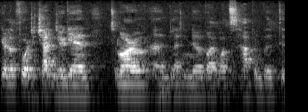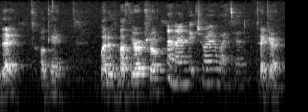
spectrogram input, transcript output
you know, look forward to chatting to you again tomorrow and letting you know about what's happened with today. Okay, my name is Matthew Armstrong. And I'm Victoria Whitehead. Take care.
